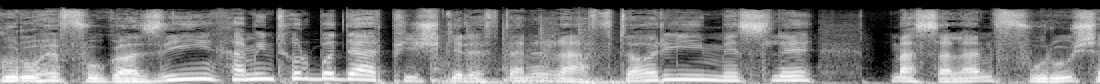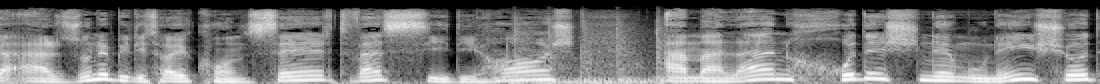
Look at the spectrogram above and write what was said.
گروه فوگازی همینطور با در پیش گرفتن رفتاری مثل مثلا فروش ارزون بلیت های کنسرت و سیدی هاش عملا خودش نمونه ای شد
